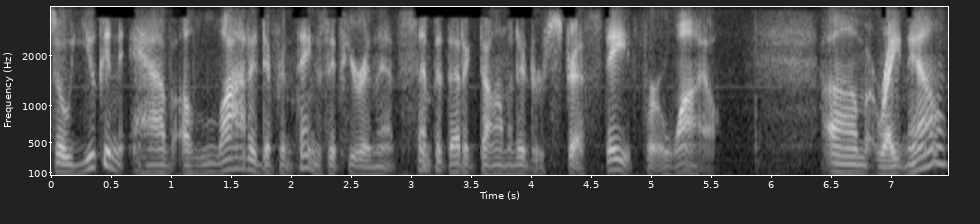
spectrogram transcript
so you can have a lot of different things if you're in that sympathetic dominant or stress state for a while. Um, right now,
